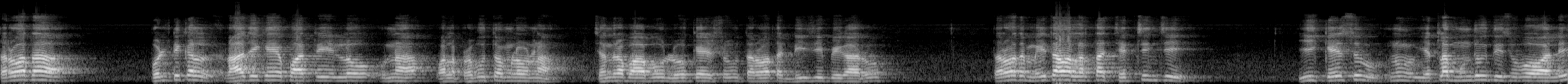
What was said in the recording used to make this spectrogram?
తర్వాత పొలిటికల్ రాజకీయ పార్టీల్లో ఉన్న వాళ్ళ ప్రభుత్వంలో ఉన్న చంద్రబాబు లోకేష్ తర్వాత డీజీపీ గారు తర్వాత మిగతా వాళ్ళంతా చర్చించి ఈ కేసును ఎట్లా ముందుకు తీసుకుపోవాలి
